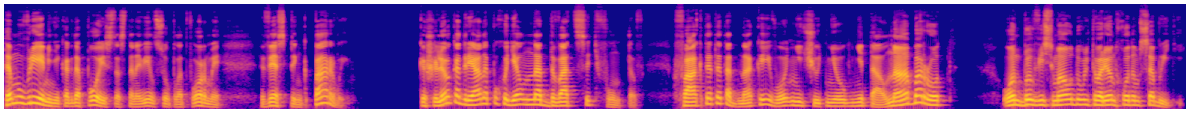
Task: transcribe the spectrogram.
К тому времени, когда поезд остановился у платформы Веспинг-Парвы, кошелек Адриана похудел на 20 фунтов. Факт этот, однако, его ничуть не угнетал. Наоборот, он был весьма удовлетворен ходом событий.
